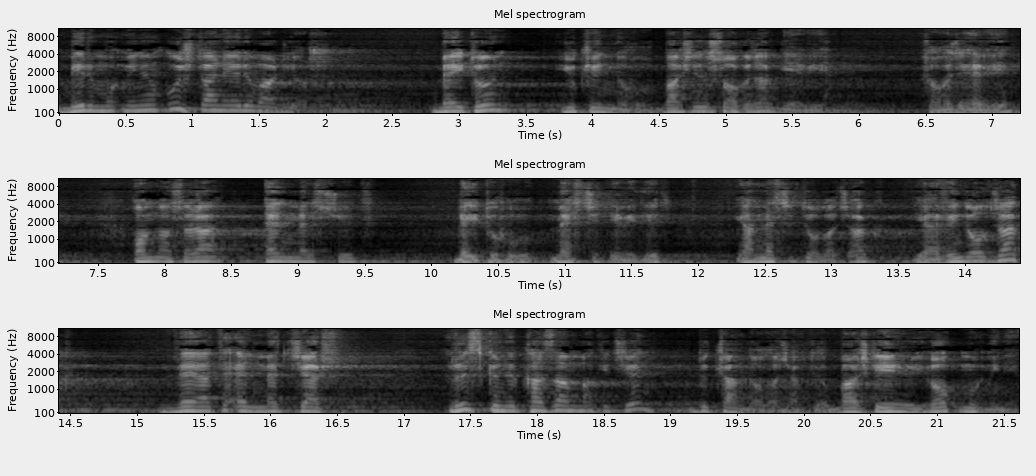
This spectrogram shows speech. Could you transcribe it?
bir müminin üç tane yeri var diyor. Beytun yukinnuhu. Başını sokacak bir evi. Sokacak evi. Ondan sonra el mescid beytuhu mescit evidir. Ya mescitte olacak ya evinde olacak veya da el metcer rızkını kazanmak için dükkanda olacak diyor. Başka yeri yok müminin.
